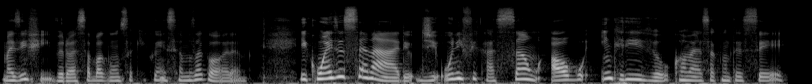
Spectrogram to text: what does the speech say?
Mas enfim, virou essa bagunça que conhecemos agora. E com esse cenário de unificação, algo incrível começa a acontecer.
